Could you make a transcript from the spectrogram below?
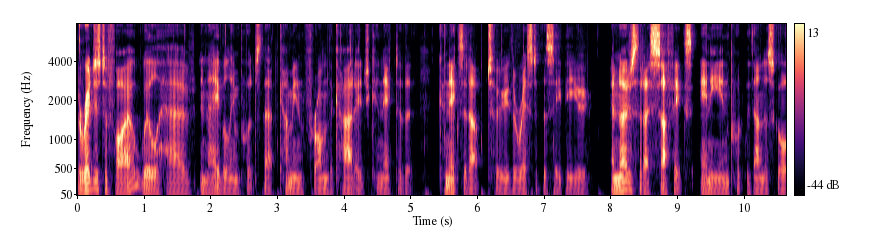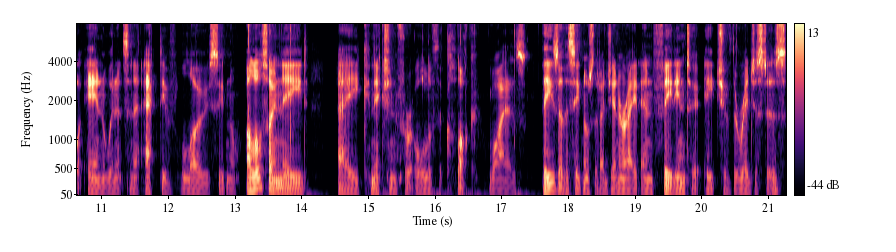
The register file will have enable inputs that come in from the card edge connector that connects it up to the rest of the CPU. And notice that I suffix any input with underscore n when it's an active low signal. I'll also need a connection for all of the clock wires. These are the signals that I generate and feed into each of the registers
